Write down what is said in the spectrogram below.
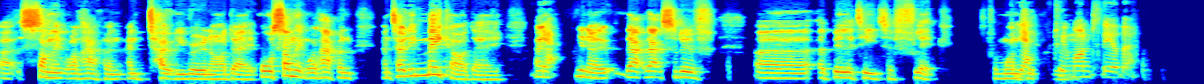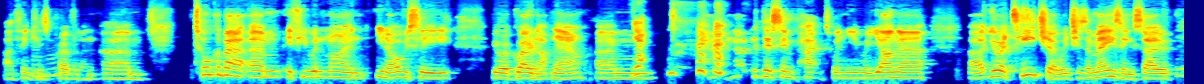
uh, something will happen and totally ruin our day, or something will happen and totally make our day. And, yeah. you know, that, that sort of uh, ability to flick from one yeah, to between one to the other, I think mm-hmm. is prevalent. Um, talk about, um, if you wouldn't mind, you know, obviously you're a grown up now. Um, yeah. how, how, did this impact when you were younger? Uh, you're a teacher, which is amazing. So yeah.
